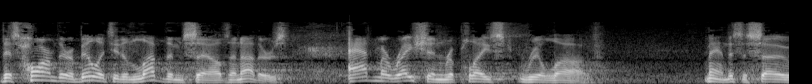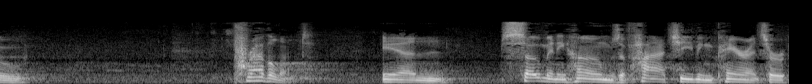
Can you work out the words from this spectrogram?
This harmed their ability to love themselves and others. Admiration replaced real love. Man, this is so prevalent in so many homes of high achieving parents or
